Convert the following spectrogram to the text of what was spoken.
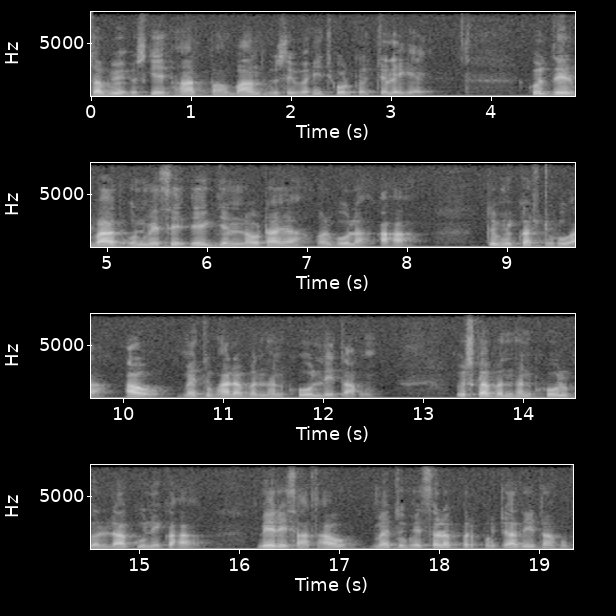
तब वे उसके हाथ पाँव बाँध उसे वहीं छोड़कर चले गए। कुछ देर बाद उनमें से एक जन लौट आया और बोला, आहा, तुम्हें कष्ट हुआ। आओ, मैं तुम्हारा बंधन खोल देता हूँ। उसका बंधन खोल कर डाकू ने कहा, मेरे साथ आओ, मैं तुम्हें सड़क पर पहुँचा देता हूँ।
